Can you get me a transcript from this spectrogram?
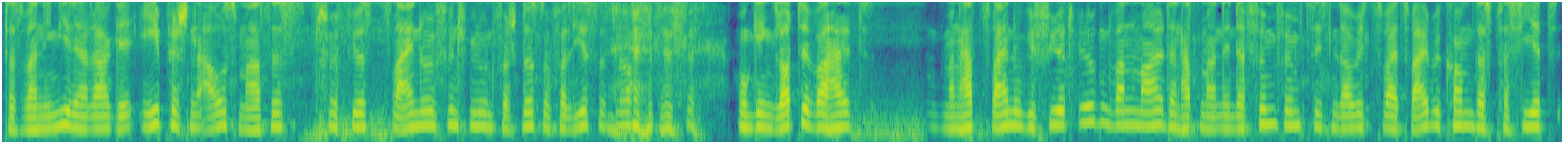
Das war eine Niederlage epischen Ausmaßes. Du führst 2-0, 5 Minuten Verschluss und verlierst es noch. und gegen Lotte war halt, man hat 2-0 geführt irgendwann mal, dann hat man in der 55. glaube ich 2-2 bekommen. Das passiert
